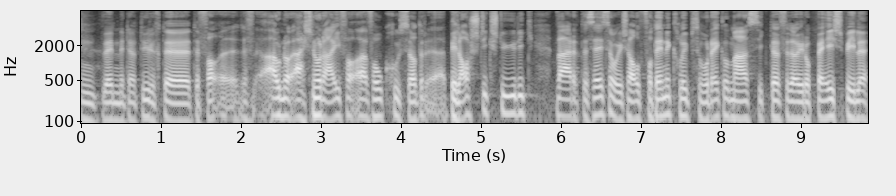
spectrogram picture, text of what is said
Und wenn wir natürlich den, den, den, auch noch, hast nur einen Fokus, oder? Belastungssteuerung während der Saison ist halt von den Clubs, die regelmäßig dürfen europäisch spielen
